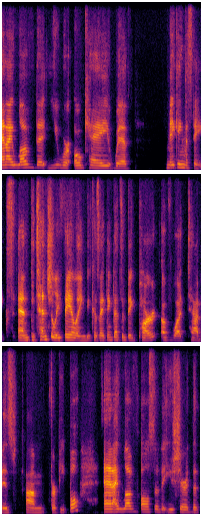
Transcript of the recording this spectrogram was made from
And I love that you were okay with making mistakes and potentially failing because I think that's a big part of what tab is um, for people. And I love also that you shared that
